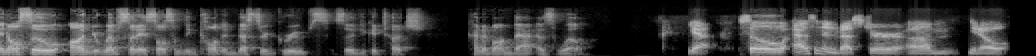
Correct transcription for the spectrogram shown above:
And also on your website, I saw something called investor groups. So if you could touch kind of on that as well. Yeah. So as an investor, um, you know,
